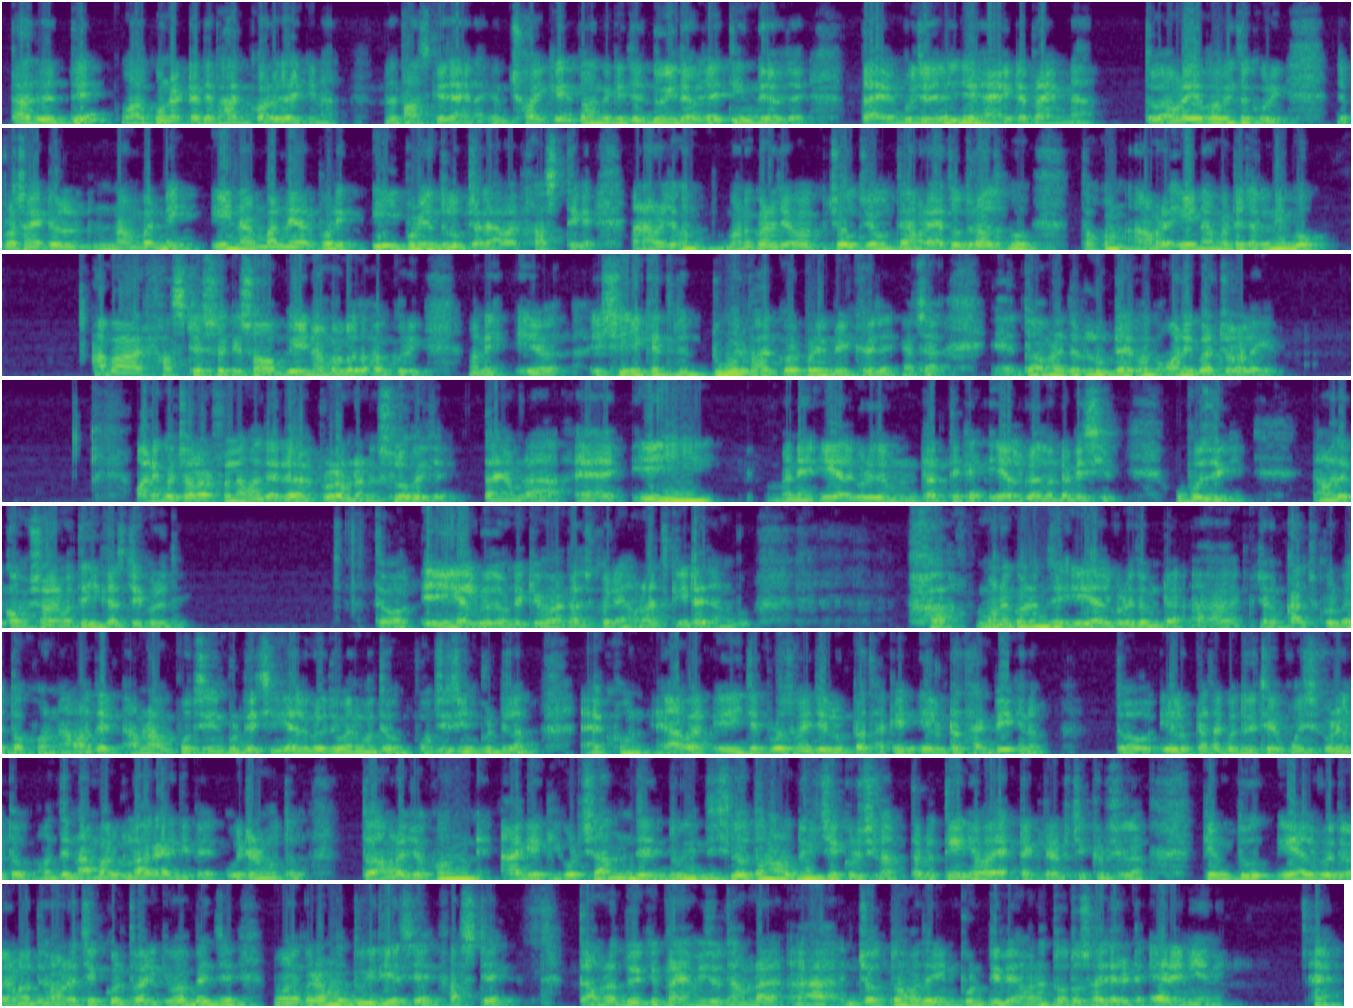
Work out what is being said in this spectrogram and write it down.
তাদের দিয়ে কোন একটাতে ভাগ করা যায় কিনা। মানে পাঁচকে যায় না, কিন্তু ছয়কে তখন দেখি যে দুই দেওয়া যায়, তিন দেওয়া যায়। তাই বুঝে যায় যে হ্যাঁ এটা প্রাইম না। তো আমরা এভাবে তো করি। যে প্রথমে একটা নাম্বার নিই, এই নাম্বার নেওয়ার পরে এই পর্যন্ত লুপ চালাই আবার ফার্স্ট থেকে। মানে আমরা যখন মনে করেন যেভাবে চলতে চলতে আমরা এত দূর আসব, তখন আমরা এই নাম্বারটা চালিয়ে নিবো। আবার ফার্স্ট এর সঙ্গে সব এই নাম্বারগুলো ভাগ করি। মানে এক্ষেত্রে টু এর ভাগ করার পরে ব্রেক হয়ে যায়। আচ্ছা তো আমরা লুপটা এভাবে অনেকবার চলা লাগে। অনেকবার চলার ফলে আমাদের প্রোগ্রামটা অনেক স্লো হয়ে যায়। তাই আমরা এই মানে এই অ্যালগোরিদমটার থেকে এই অ্যালগোরিদমটা বেশি উপযোগী। আমাদের কম সময়ের মধ্যে এই কাজটাই করে দেয়। তো এই অ্যালগোরিদমটা কীভাবে কাজ করে আমরা আজকে এটা জানব। হ্যাঁ, মনে করেন যে এই অ্যালগোরিদমটা যখন কাজ করবে তখন আমাদের আমরা পঁচিশ ইনপুট দিয়েছি অ্যালগোরিদমের মধ্যেও পঁচিশ ইনপুট দিলাম। এখন আবার এই যে প্রথমে যে লুপটা থাকে এই লুপটা থাকবে এখানেও। তো এই লুপটা থাকবে দুই থেকে পঁচিশ পর্যন্ত আমাদের নাম্বারগুলো আগায় দিবে ওইটার মতো তো আমরা যখন আগে কি করছিলাম যে দুই দিছিল তখন আমরা দুই চেক করেছিলাম। তারপরে তিন এভাবে একটা একটা চেক করেছিলাম। কিন্তু এই অ্যালগোরিদমের মাধ্যমে আমরা চেক করতে পারি কীভাবে যে মনে করে আমরা দুই দিয়েছে ফার্স্টে তো আমরা দুইকে প্রাইম হিসেবে আমরা যত আমাদের ইনপুট দিবে আমরা তত সাইজের একটা অ্যারে নিয়ে নিই। হ্যাঁ?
